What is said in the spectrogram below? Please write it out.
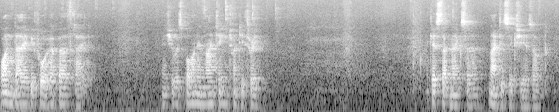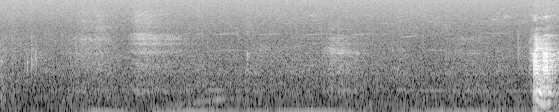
one day before her birth date. And she was born in 1923. I guess that makes her 96 years old. Hi, Mum.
